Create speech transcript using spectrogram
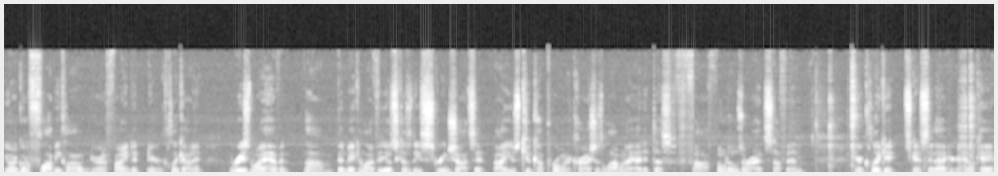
You want to go to Floppy Cloud, you're going to find it, you're going to click on it. The reason why I haven't um, been making a lot of videos is because of these screenshots. It I use CuteCut Pro and it crashes a lot when I edit this uh, photos or add stuff in. You're going to click it, it's going to say that, you're going to hit OK.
